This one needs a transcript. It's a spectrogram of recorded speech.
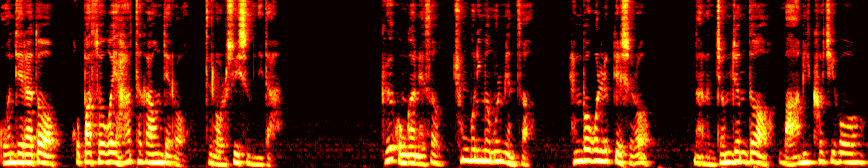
언제라도 꽃밭 속의 하트 가운데로 들어올 수 있습니다. 그 공간에서 충분히 머물면서 행복을 느낄수록 나는 점점 더 마음이 커지고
